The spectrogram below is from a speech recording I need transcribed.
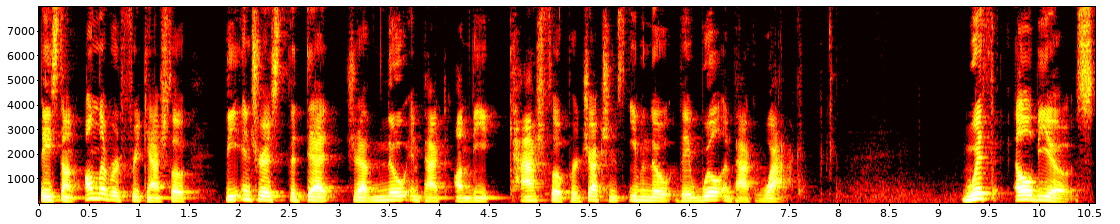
based on unlevered free cash flow, the interest, the debt should have no impact on the cash flow projections, even though they will impact WACC. With LBOs,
